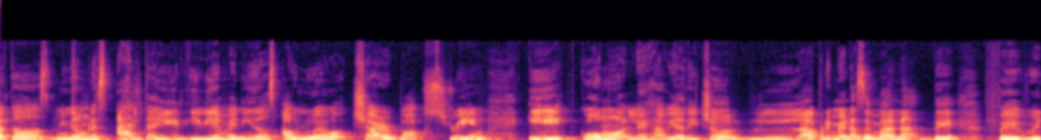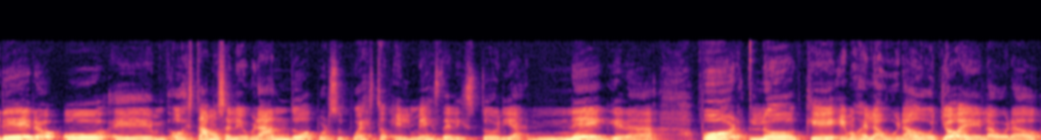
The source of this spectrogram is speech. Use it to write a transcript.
a todos, mi nombre es Altair y bienvenidos a un nuevo Charbox Stream. Y como les había dicho la primera semana de febrero o, o estamos celebrando, por supuesto, el mes de la historia negra por lo que hemos elaborado, yo he elaborado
